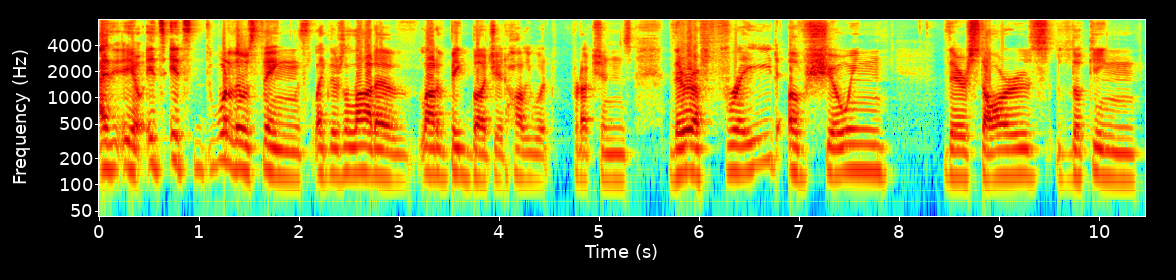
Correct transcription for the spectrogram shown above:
I you know it's it's one of those things like there's a lot of lot of big budget Hollywood productions. They're afraid of showing their stars looking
